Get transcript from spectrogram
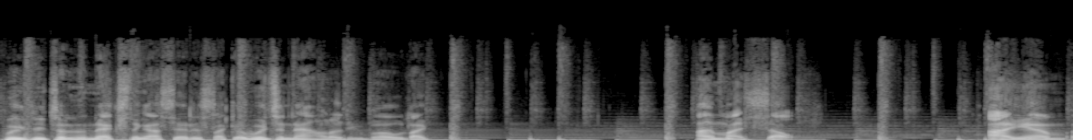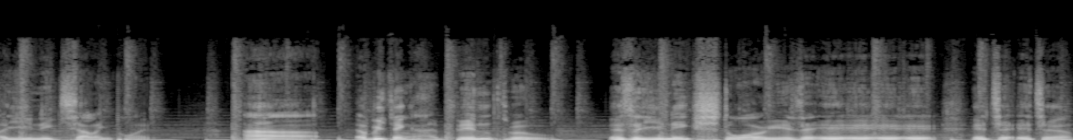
brings me to the next thing I said. It's like originality, bro. Like I'm myself. I am a unique selling point. Uh, everything I've been through is a unique story. Is a it, it, it, it's a it's a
